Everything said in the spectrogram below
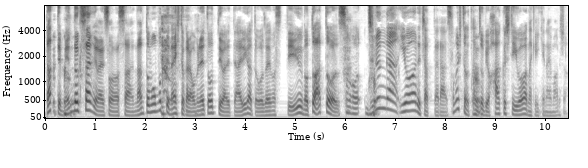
だってめんどくさくないそのさ、なんとも思ってない人からおめでとうって言われてありがとうございますっていうのと、あと、その、自分が祝われちゃったら、その人の誕生日を把握して祝わなきゃいけないもあるじゃん。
